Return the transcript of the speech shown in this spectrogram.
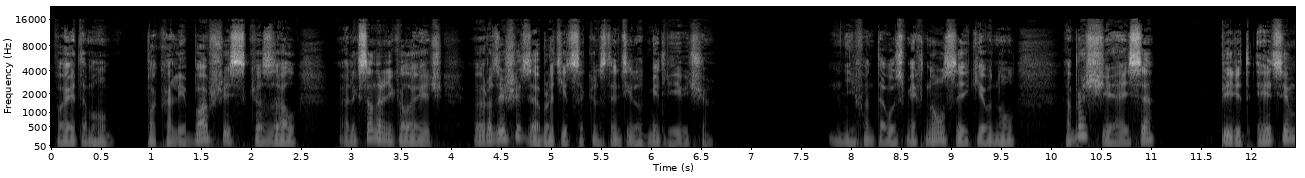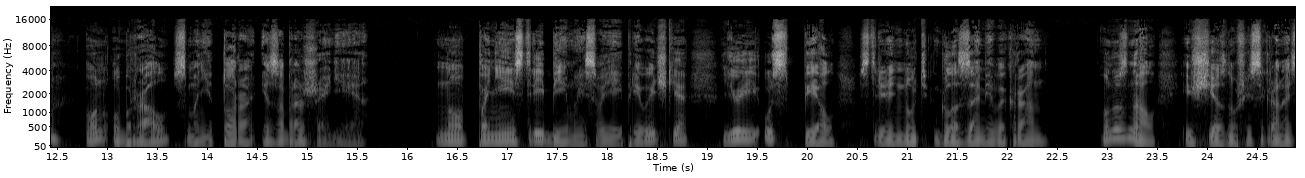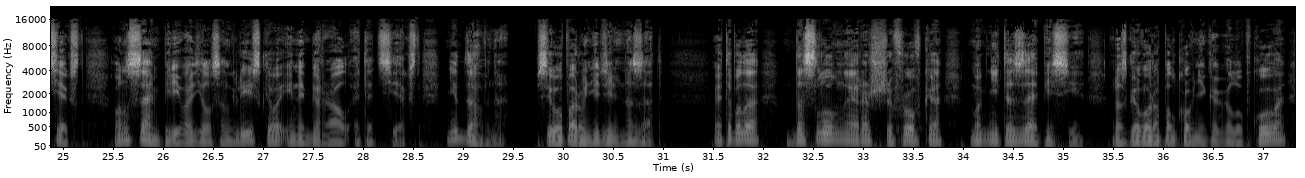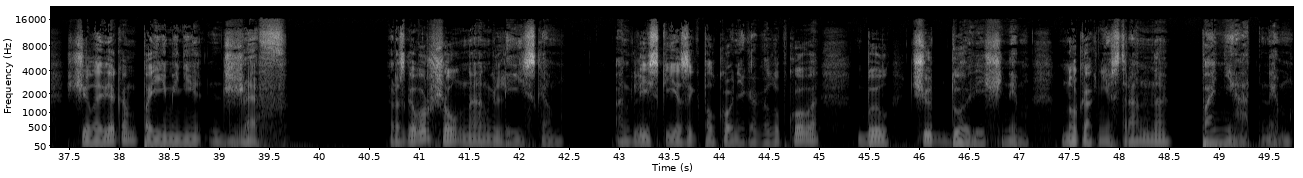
поэтому, поколебавшись, сказал «Александр Николаевич, разрешите обратиться к Константину Дмитриевичу?» Нифонтов усмехнулся и кивнул «Обращайся». Перед этим он убрал с монитора изображение. Но по неистребимой своей привычке Юрий успел стрельнуть глазами в экран. Он узнал исчезнувший с экрана текст. Он сам переводил с английского и набирал этот текст. Недавно, всего пару недель назад. Это была дословная расшифровка магнитозаписи разговора полковника Голубкова с человеком по имени Джефф. Разговор шел на английском. Английский язык полковника Голубкова был чудовищным, но, как ни странно, понятным.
